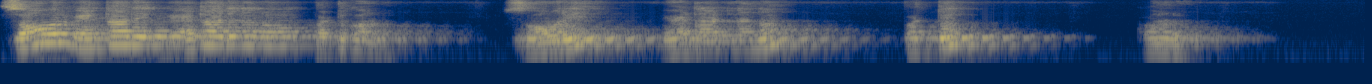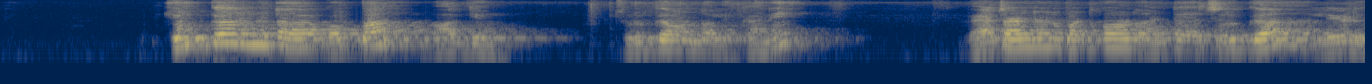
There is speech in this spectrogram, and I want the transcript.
సోమరు వెంటాడి వేటాడినను పట్టుకొనడు. సోమరి వేటాడినను పట్టు కొనడు చురుగ్గా ఉండుట గొప్ప భాగ్యం. చురుగ్గా ఉండాలి. కానీ వేటాడినను పట్టుకోనడు అంటే చురుగ్గా లేడు.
